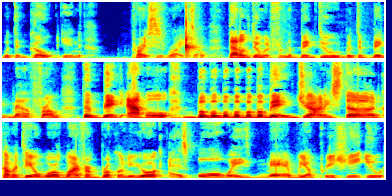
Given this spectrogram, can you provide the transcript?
with the goat in Price is Right. So that'll do it from the big dude with the big mouth from the Big Apple, big Johnny Stud, coming to you worldwide from Brooklyn, New York. As always, man, we appreciate you.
